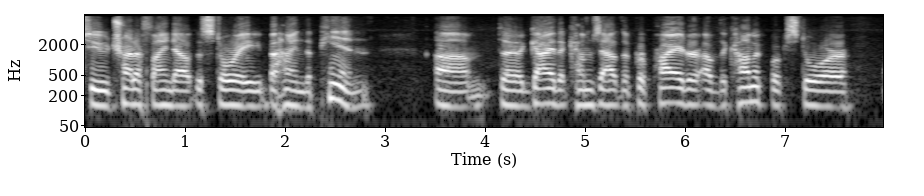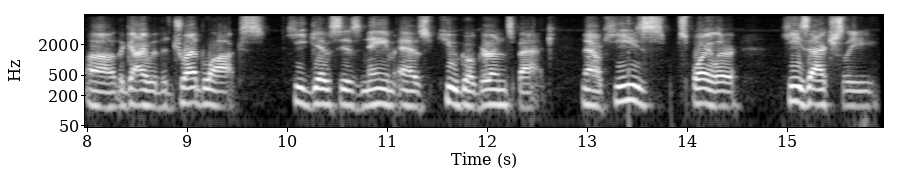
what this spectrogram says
to try to find out the story behind the pin, um, the guy that comes out, the proprietor of the comic book store, uh, the guy with the dreadlocks, he gives his name as Hugo Gernsback. Now he's spoiler, he's actually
